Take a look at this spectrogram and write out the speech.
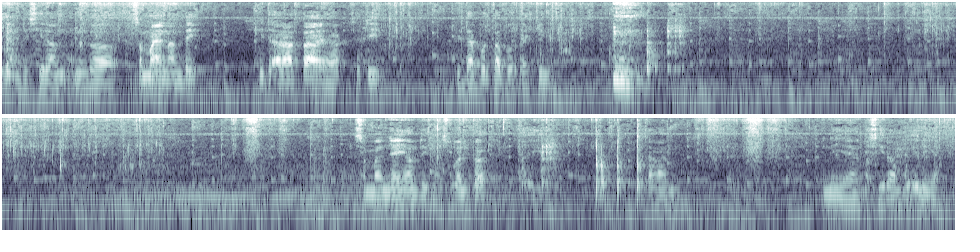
yang disiramkan ke semen nanti tidak rata ya. Jadi ditabur-tabur kayak gini. Semennya yang dimasukkan ke air. Jangan ini yang disiram ke ini ya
